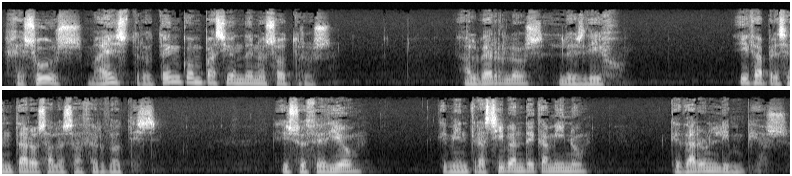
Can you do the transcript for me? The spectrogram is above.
Jesús, Maestro, ten compasión de nosotros. Al verlos les dijo, Id a presentaros a los sacerdotes. Y sucedió que mientras iban de camino, quedaron limpios.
